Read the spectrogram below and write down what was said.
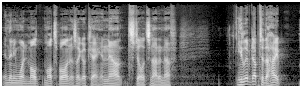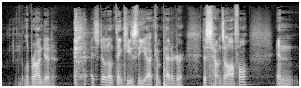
And then he won mul- multiple, and it was like, okay. And now still, it's not enough. He lived up to the hype. LeBron did. I still don't think he's the uh, competitor. This sounds awful and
